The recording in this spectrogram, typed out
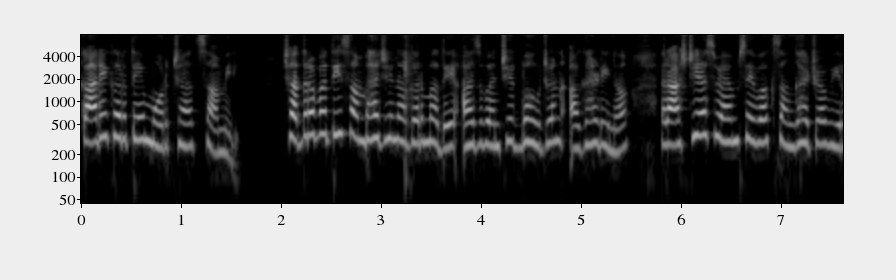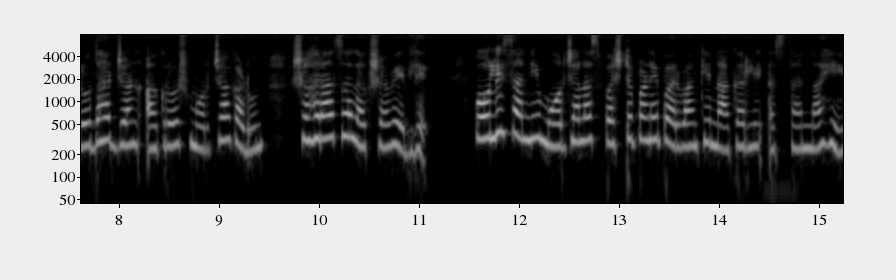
कार्यकर्ते मोर्चात सामील. छत्रपती संभाजीनगरमध्ये आज वंचित बहुजन आघाडीनं राष्ट्रीय स्वयंसेवक संघाच्या विरोधात जन आक्रोश मोर्चा काढून शहराचं लक्ष वेधले. पोलिसांनी मोर्चाला स्पष्टपणे परवानगी नाकारली असतानाही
